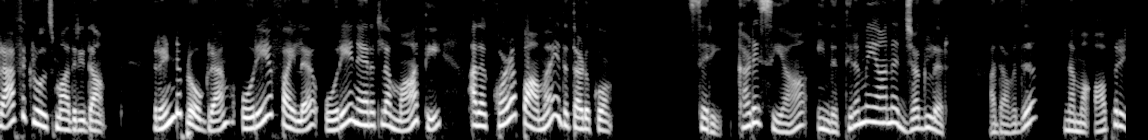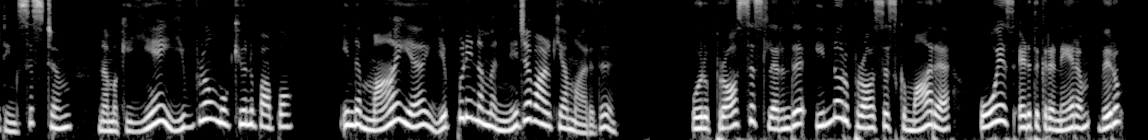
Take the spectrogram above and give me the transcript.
கிராஃபிக் ரூல்ஸ் மாதிரி தான். ரெண்டு ப்ரோக்ராம் ஒரே ஃபைல ஒரே நேரத்துல மாத்தி அதை குழப்பாம இதை தடுக்கும். சரி கடைசியா இந்த திறமையான ஜக்லர் அதாவது நம்ம ஆபரேட்டிங் சிஸ்டம் நமக்கு ஏன் இவ்ளோ முக்கியம்னு பாப்போம் இந்த மாய எப்படி நம்ம நிஜ வாழ்க்கையா மாறுது? ஒரு ப்ராசஸ்ல இருந்து இன்னொரு ப்ராசஸ்க்கு மாற ஓஎஸ் எடுத்துக்கிற நேரம் வெறும்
